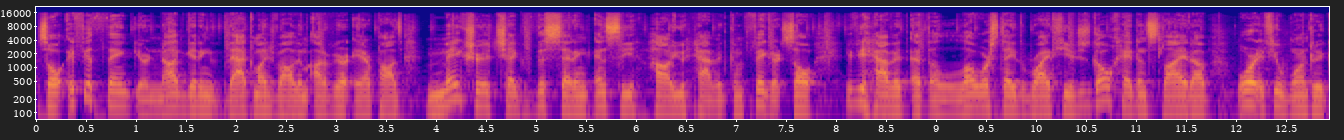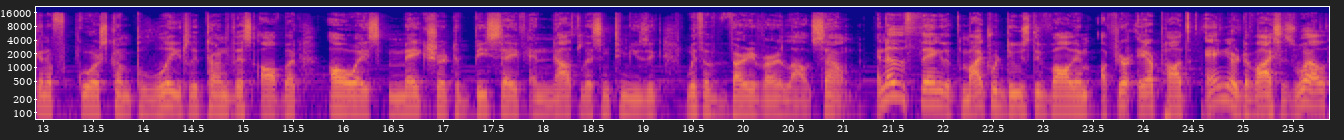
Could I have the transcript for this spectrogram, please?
So if you think you're not getting that much volume out of your AirPods, make sure you check this setting and see how you have it configured. So if you have it at a lower state right here, just go ahead and slide up or if you want to, you can of course completely turn this off, but always make sure to be safe and not listen to music with a very, very loud sound. Another thing that might reduce the volume of your AirPods and your device as well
